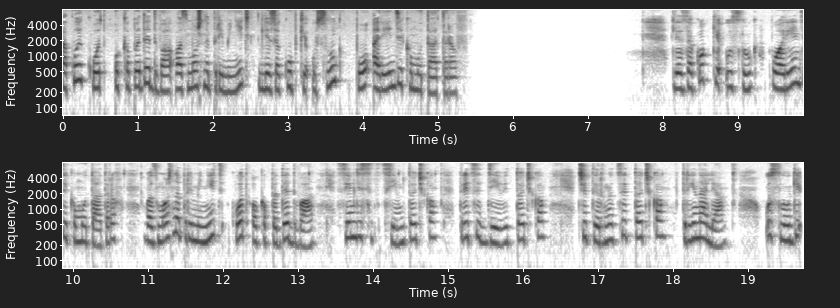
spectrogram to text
Какой код ОКПД-2 возможно применить для закупки услуг по аренде коммутаторов? Для закупки услуг по аренде коммутаторов возможно применить код ОКПД-2 77.39.14.30 услуги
